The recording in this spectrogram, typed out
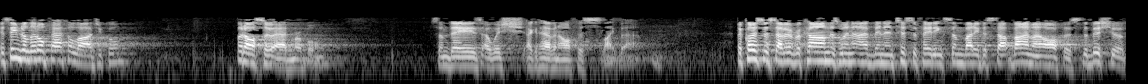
It seemed a little pathological, but also admirable. Some days I wish I could have an office like that. The closest I've ever come is when I've been anticipating somebody to stop by my office, the bishop,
